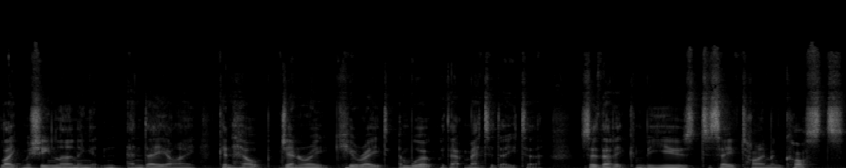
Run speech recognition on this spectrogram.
like machine learning and AI can help generate, curate, and work with that metadata so that it can be used to save time and costs,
